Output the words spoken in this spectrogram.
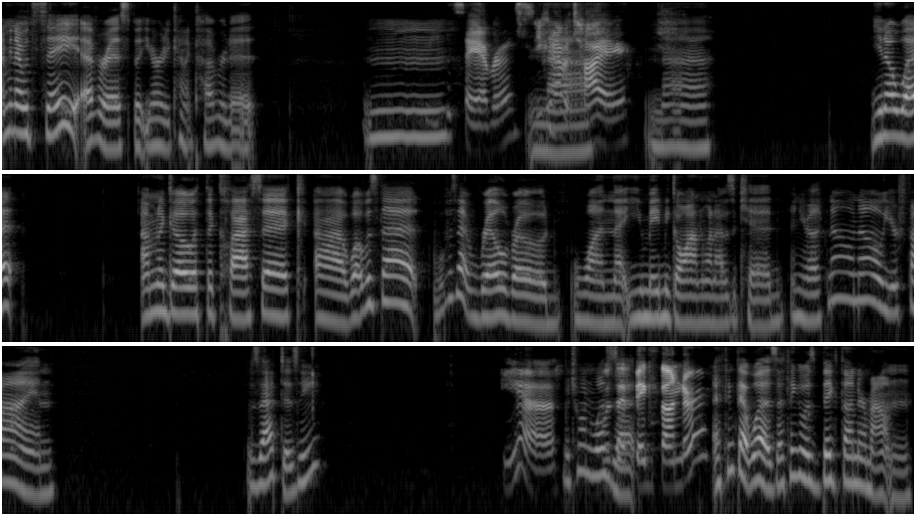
I mean, I would say Everest, but you already kind of covered it. Mm, Say Everest. You can have a tie. nah. You know what? I'm gonna go with the classic. Uh, what was that? What was that railroad one that you made me go on when I was a kid? And you're like, no, no, you're fine. Was that Disney? Yeah. Which one was, Was that? it Big Thunder? I think that was. I think it was Big Thunder Mountain.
